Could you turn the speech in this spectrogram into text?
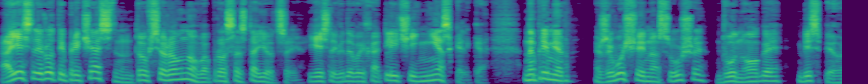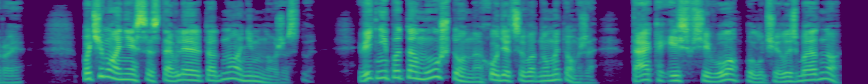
А если род и причастен, то все равно вопрос остается, если видовых отличий несколько. Например, живущие на суше, двуногое, бесперое. Почему они составляют одно, а не множество? Ведь не потому, что находятся в одном и том же. Так из всего получилось бы одно.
